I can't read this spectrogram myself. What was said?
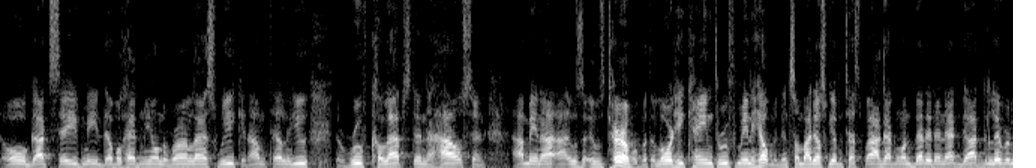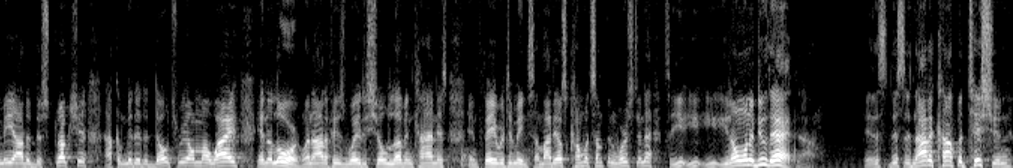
So, oh, God saved me. Devil had me on the run last week, and I'm telling you, the roof collapsed in the house, and I mean, I, I, it, was, it was terrible, but the Lord, He came through for me and He helped me. Then somebody else gave him testify, I got one better than that. God delivered me out of destruction. I committed adultery on my wife, and the Lord went out of His way to show loving kindness and favor to me. And somebody else come with something worse than that. So you, you, you don't want to do that now. This, this is not a competition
